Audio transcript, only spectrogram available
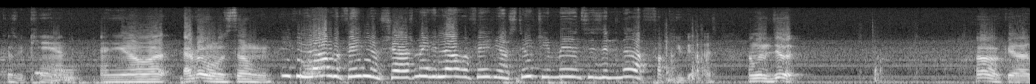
Because we can. And you know what? Everyone was telling me, Make it longer video, Charles, make it longer video. 10 minutes isn't enough. Fuck you guys. I'm gonna do it. Oh god.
